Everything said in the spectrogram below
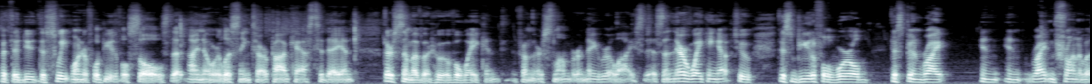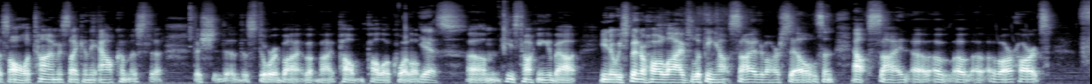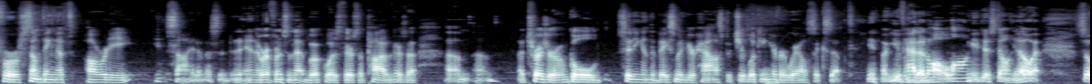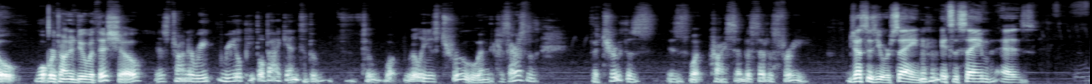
But the, the sweet, wonderful, beautiful souls that I know are listening to our podcast today, and there's some of it who have awakened from their slumber and they realize this, and they're waking up to this beautiful world that's been right in, in right in front of us all the time. It's like in The Alchemist, the the, the, the story by, by Paulo Coelho. Yes. Um, he's talking about, you know, we spend our whole lives looking outside of ourselves and outside of, of, of our hearts for something that's already inside of us. And the reference in that book was there's a pot, there's a, um, um, a treasure of gold sitting in the basement of your house, but you're looking everywhere else except, you know, you've had mm-hmm. it all along. You just don't yep. know it. So what we're trying to do with this show is trying to re- reel people back into the to what really is true, and because there's the, the truth is is what Christ said, but set us free. Just as you were saying, mm-hmm. it's the same as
